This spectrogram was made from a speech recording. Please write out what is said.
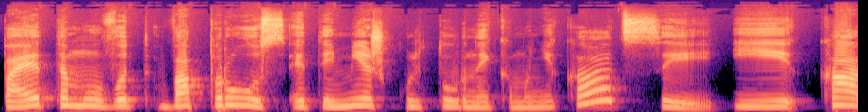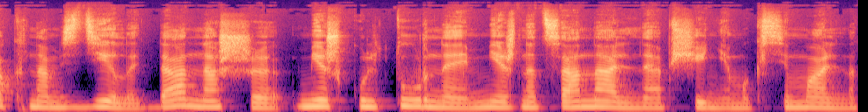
Поэтому вот вопрос этой межкультурной коммуникации и как нам сделать да, наше межкультурное, межнациональное общение максимально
